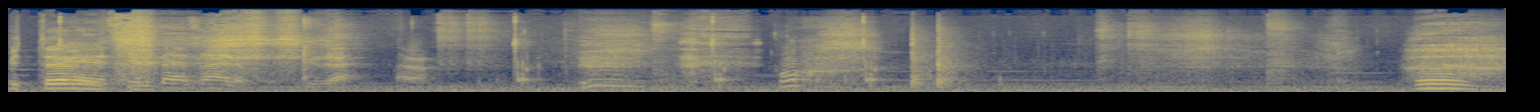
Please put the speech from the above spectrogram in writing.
Bitti evet. Escape Asylum. Güzel. Tamam.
